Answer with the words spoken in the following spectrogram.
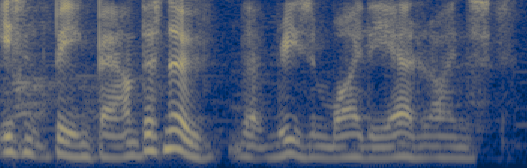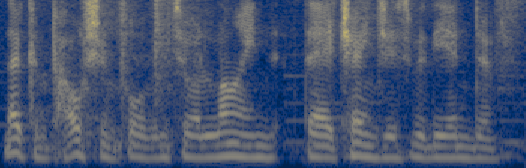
isn't being bound. There's no reason why the airlines, no compulsion for them to align their changes with the end of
